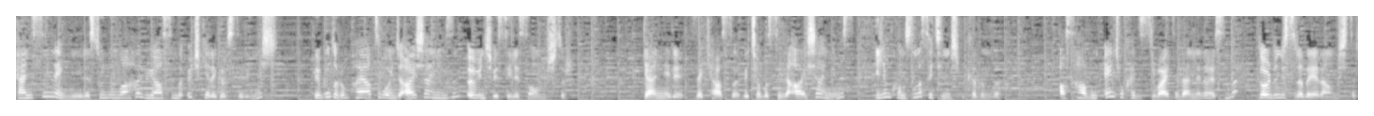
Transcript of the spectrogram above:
Kendisinin evliliği Resulullah'a rüyasında üç kere gösterilmiş ve bu durum hayatı boyunca Ayşe annemizin övünç vesilesi olmuştur. Genleri, zekası ve çabasıyla Ayşe annemiz ilim konusunda seçilmiş bir kadındı. Ashabın en çok hadis rivayet edenleri arasında dördüncü sırada yer almıştır.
